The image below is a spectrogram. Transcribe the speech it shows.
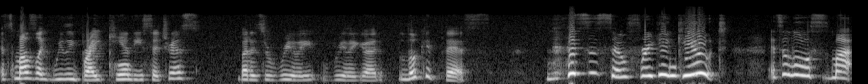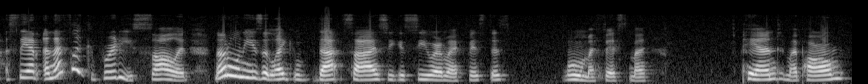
It smells like really bright candy citrus, but it's really, really good. Look at this. This is so freaking cute. It's a little stamp, and that's like pretty solid. Not only is it like that size, so you can see where my fist is. Oh, my fist, my hand, my palm.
